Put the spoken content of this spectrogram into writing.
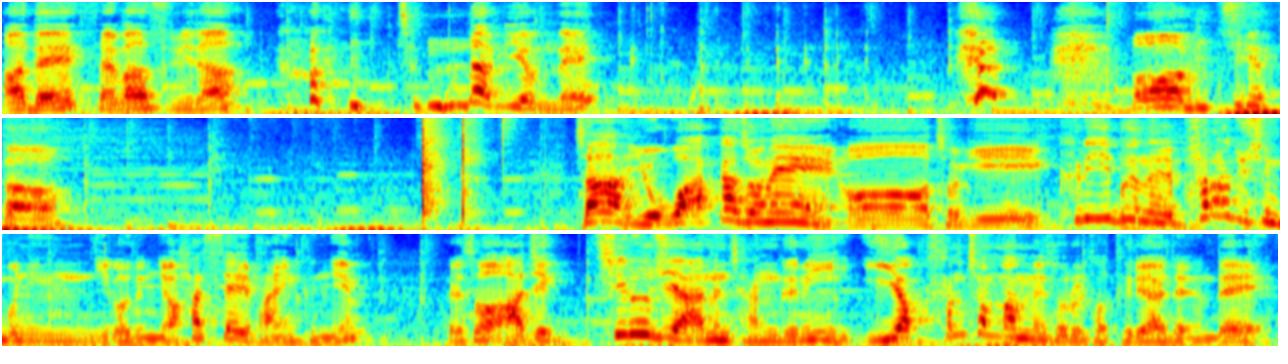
아 네. 잘 받았습니다. 존나 귀엽네 어 미치겠다. 자 요거 아까 전에 어 저기 크리븐을 팔아주신 분이거든요. 핫셀 바잉크님. 그래서 아직 치르지 않은 잔금이 2억 3천만 매소를 더 드려야 되는데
